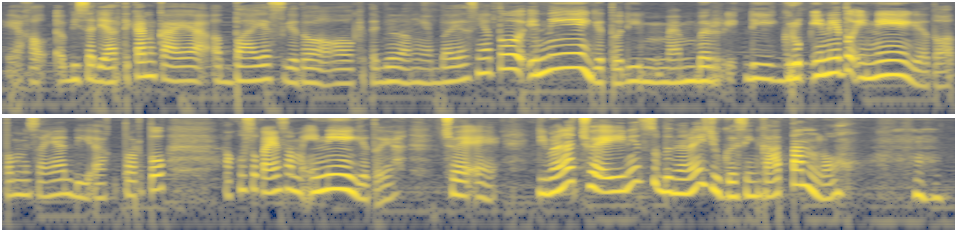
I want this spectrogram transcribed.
ya kalau eh, bisa diartikan kayak a bias gitu kalau kita bilangnya. Biasnya tuh ini gitu di member di grup ini tuh ini gitu. Atau misalnya di aktor tuh aku sukanya sama ini gitu ya CE di mana CE ini sebenarnya juga singkatan loh.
